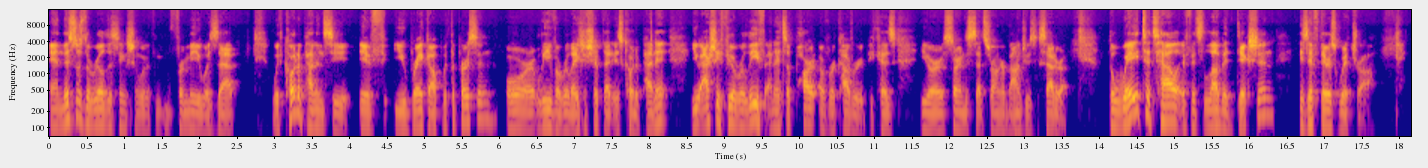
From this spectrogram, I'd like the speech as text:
and this was the real distinction with for me was that with codependency, if you break up with the person or leave a relationship that is codependent, you actually feel relief and it's a part of recovery because you're starting to set stronger boundaries, etc. The way to tell if it's love addiction is if there's withdrawal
